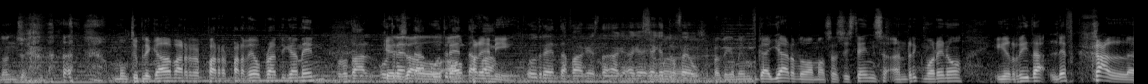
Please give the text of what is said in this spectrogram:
doncs, multiplicada per, per, per 10 pràcticament, Brutal. que és el, U30 el premi. Fa, U30 fa aquesta, aquest, aquest trofeu. És pràcticament Gallardo amb els assistents Enric Moreno i Rida Lefhal.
